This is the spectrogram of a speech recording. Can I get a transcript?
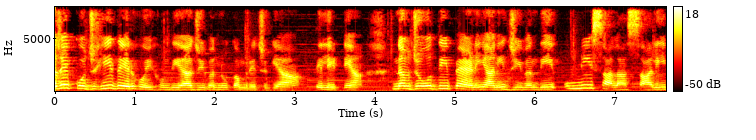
ਅਜੇ ਕੁਝ ਹੀ ਦੇਰ ਹੋਈ ਹੁੰਦੀ ਆ, ਜੀਵਨ ਨੂੰ ਕਮਰੇ 'ਚ ਗਿਆ ਤੇ ਲੇਟਿਆ। ਨਵਜੋਤ ਦੀ ਭੈਣ ਯਾਨੀ ਜੀਵਨ ਦੀ 19 ਸਾਲਾ ਸਾਲੀ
